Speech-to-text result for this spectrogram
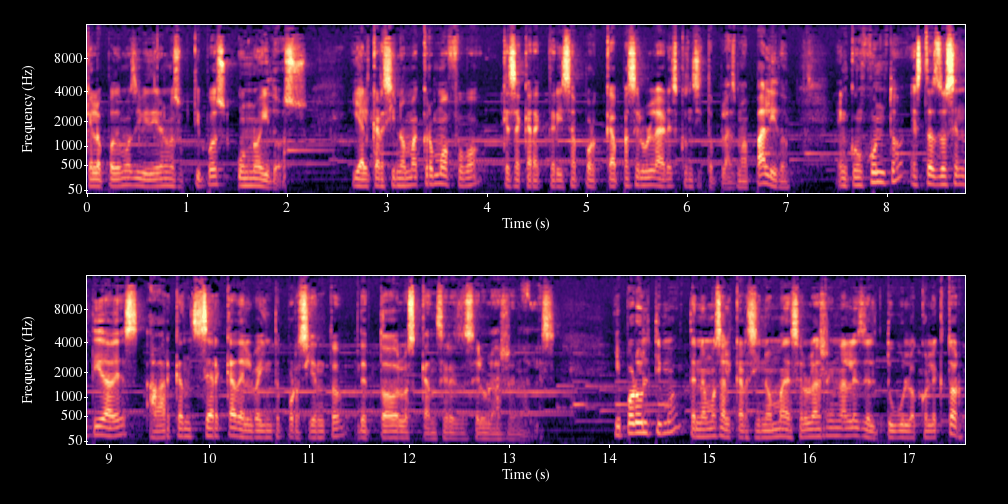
que lo podemos dividir en los subtipos 1 y 2, y al carcinoma cromófobo, que se caracteriza por capas celulares con citoplasma pálido, en conjunto, estas dos entidades abarcan cerca del 20% de todos los cánceres de células renales. Y por último, tenemos al carcinoma de células renales del túbulo colector.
